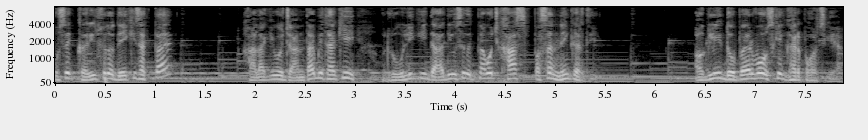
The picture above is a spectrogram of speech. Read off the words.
उसे करीब से तो देख ही सकता है। हालाँकि वो जानता भी था कि रूली की दादी उसे इतना कुछ खास पसंद नहीं करती। अगली दोपहर वो उसके घर पहुँच गया।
